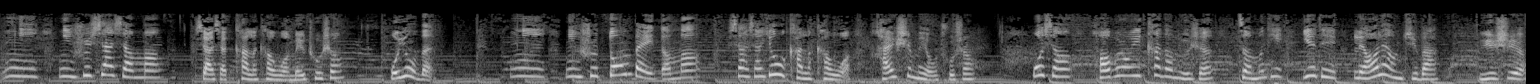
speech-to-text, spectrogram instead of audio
你你是夏夏吗？”夏夏看了看我，没出声。我又问：“你你是东北的吗？”夏夏又看了看我，还是没有出声。我想，好不容易看到女神，怎么地也得聊两句吧。于是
